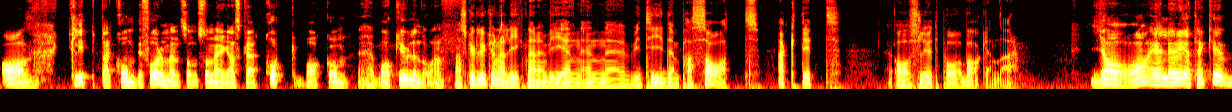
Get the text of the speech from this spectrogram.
avklippta kombiformen som, som är ganska kort bakom eh, bakhjulen då. Man skulle ju kunna likna den vid en, en eh, vid tiden Passat-aktigt avslut på baken där. Ja, eller jag tänker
